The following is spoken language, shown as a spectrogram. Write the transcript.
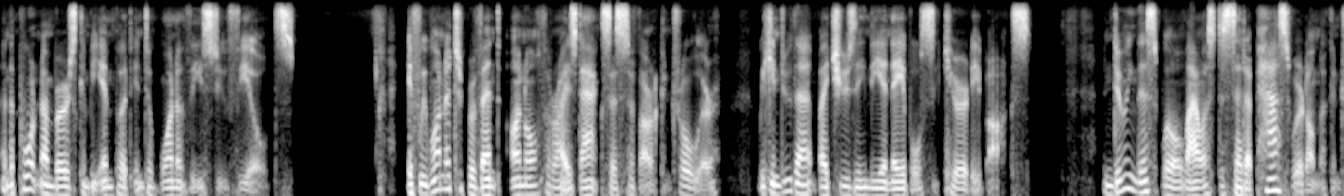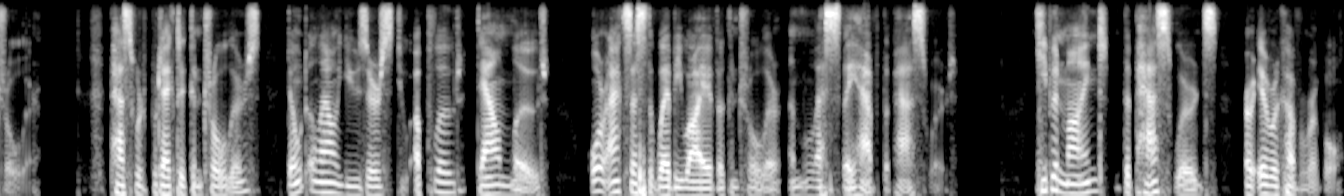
and the port numbers can be input into one of these two fields. If we wanted to prevent unauthorized access of our controller, we can do that by choosing the Enable Security box and doing this will allow us to set a password on the controller. Password protected controllers don't allow users to upload, download, or access the web UI of a controller unless they have the password. Keep in mind, the passwords are irrecoverable.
